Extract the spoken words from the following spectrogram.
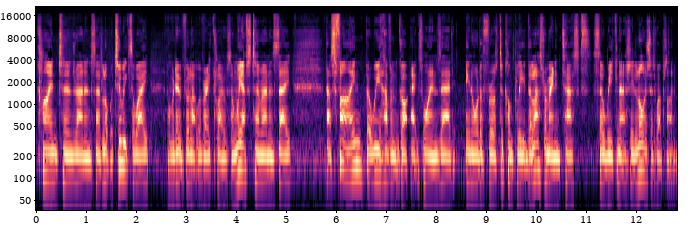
client turns around and says, Look, we're two weeks away, and we don't feel like we're very close. And we have to turn around and say, That's fine, but we haven't got X, Y, and Z in order for us to complete the last remaining tasks so we can actually launch this website.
